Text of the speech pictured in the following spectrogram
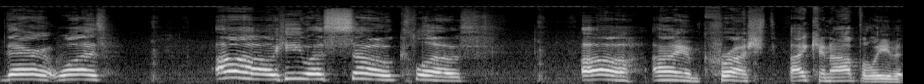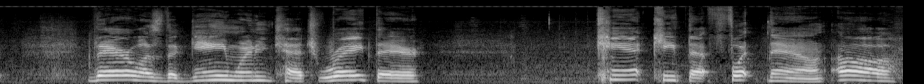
There it was. Oh, he was so close. Oh, I am crushed. I cannot believe it. There was the game winning catch right there can't keep that foot down. Oh,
